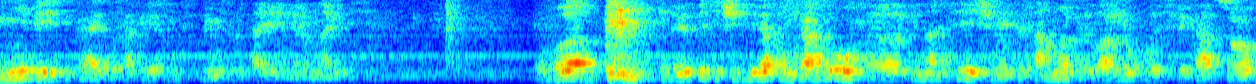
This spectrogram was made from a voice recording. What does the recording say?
не пересекается с окрестностями состояния равновесия? В 2009 году э, Геннадий Алексеевич вместе со мной предложил классификацию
